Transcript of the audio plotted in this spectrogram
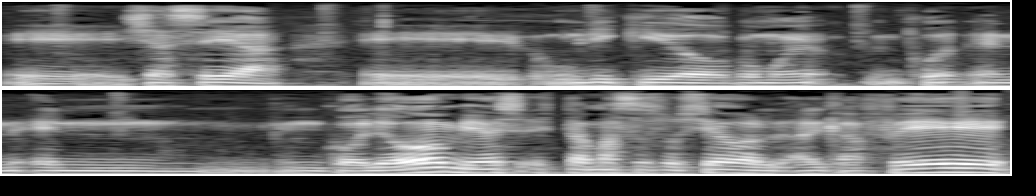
eh, ya sea eh, un líquido como en, en- en Colombia, es- está más asociado al, al café,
